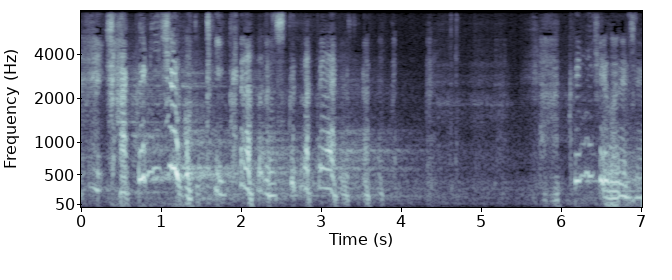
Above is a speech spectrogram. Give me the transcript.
125っていくらで少なくないですか？125ですよ。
